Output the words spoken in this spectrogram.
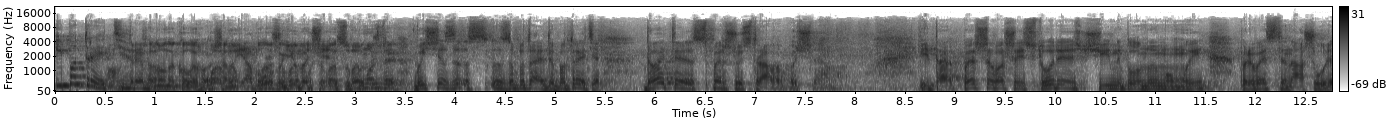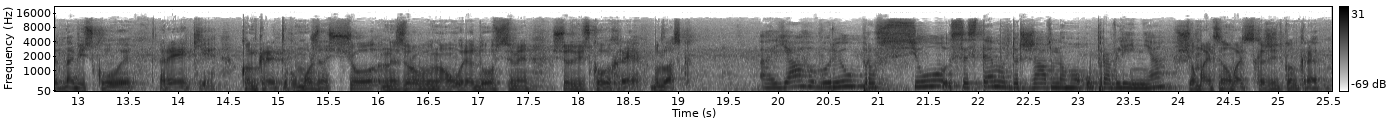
І по-третє, треба... Шановна колего, шановна я колего, прошу, я вибачте, мушу вас ви зупинити. можете, ви ще з- з- запитаєте по-третє. Давайте з першої страви почнемо. І так, перша ваша історія, чи не плануємо ми перевести наш уряд на військові рейки? Конкретику можна? Що не зроблено урядовцями щодо військових рейок? Будь ласка. е, я говорю про всю систему державного управління, Що мається на увазі? Скажіть конкретно.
